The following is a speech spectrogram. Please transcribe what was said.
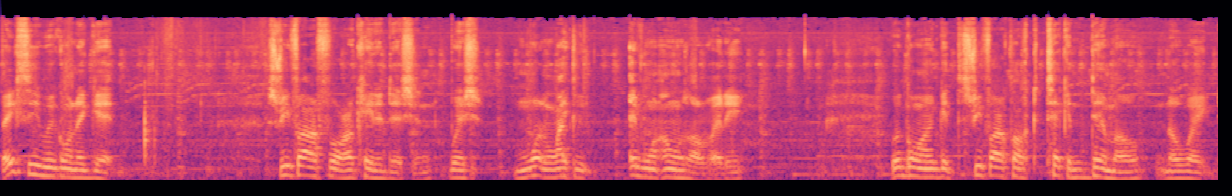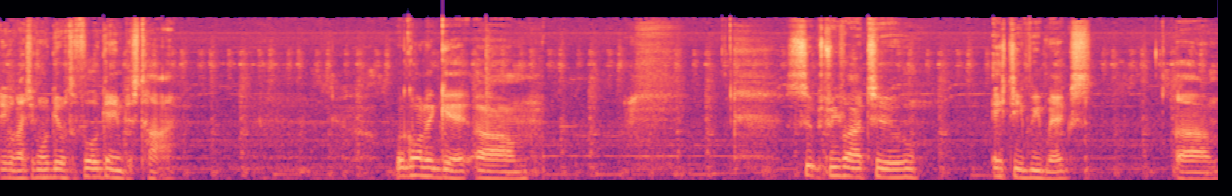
Basically, we're going to get Street Fighter 4 Arcade Edition, which more than likely everyone owns already. We're going to get the Street Fighter Cross Tekken demo. No wait, they're actually going to give us the full game this time. We're going to get um, Super Street Fighter 2 HD Remix, um,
